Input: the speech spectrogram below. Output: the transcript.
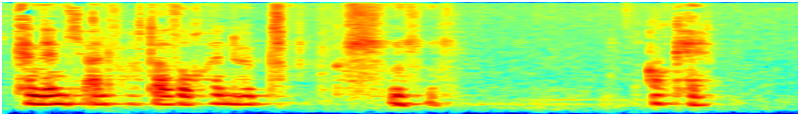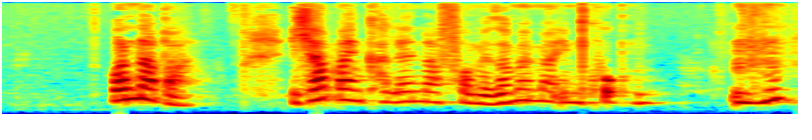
Ich kann ja nicht einfach da so reinhüpfen. okay. Wunderbar. Ich habe meinen Kalender vor mir. Sollen wir mal eben gucken? Mhm.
